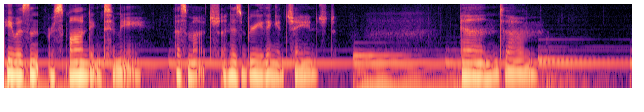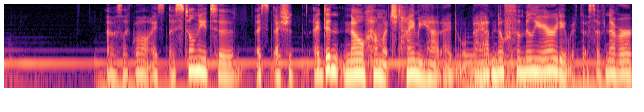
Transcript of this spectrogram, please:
He wasn't responding to me as much, and his breathing had changed. And um, I was like, well, I, I still need to, I, I, should, I didn't know how much time he had. I, I have no familiarity with this. I've never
